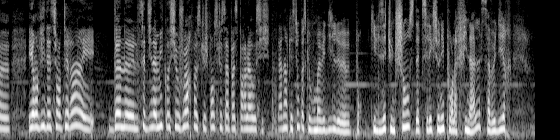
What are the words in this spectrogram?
ait envie d'être sur le terrain et donne cette dynamique aussi aux joueurs parce que je pense que ça passe par là aussi. Dernière question, parce que vous m'avez dit pour qu'ils aient une chance d'être sélectionnés pour la finale. Ça veut dire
